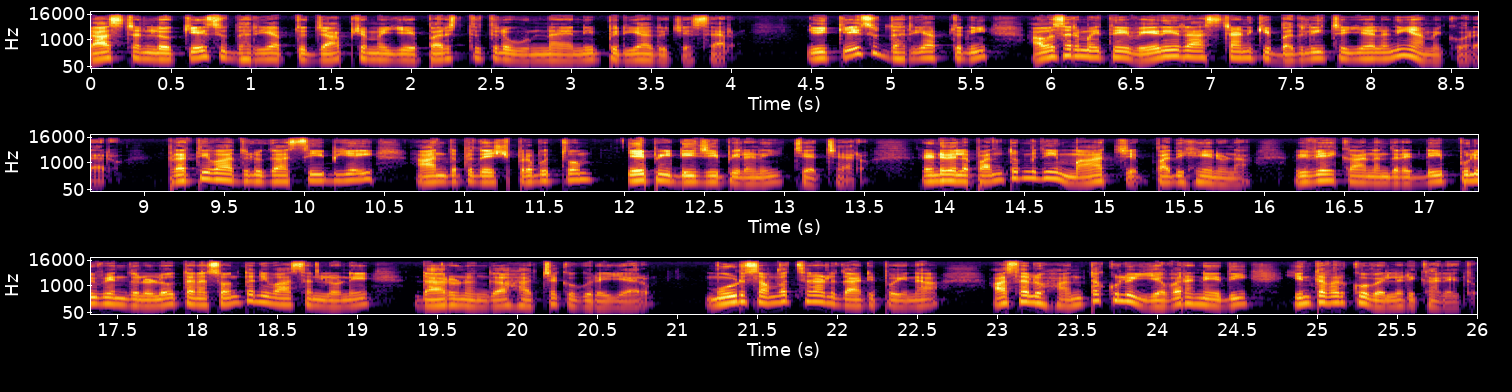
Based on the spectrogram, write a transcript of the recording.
రాష్ట్రంలో కేసు దర్యాప్తు జాప్యమయ్యే పరిస్థితులు ఉన్నాయని ఫిర్యాదు చేశారు. ఈ కేసు దర్యాప్తుని అవసరమైతే వేరే రాష్ట్రానికి బదిలీ చేయాలని ఆమె కోరారు. ప్రతివాదులుగా సిబిఐ ఆంధ్రప్రదేశ్ ప్రభుత్వం ఏపీ డీజీపీలని చేర్చారు. రెండు వేల పంతొమ్మిది మార్చి పదిహేనున వివేకానందరెడ్డి పులివెందులలో తన సొంత నివాసంలోనే దారుణంగా హత్యకు గురయ్యారు. మూడు సంవత్సరాలు దాటిపోయినా అసలు హంతకులు ఎవరనేది ఇంతవరకు వెల్లడి కాలేదు.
